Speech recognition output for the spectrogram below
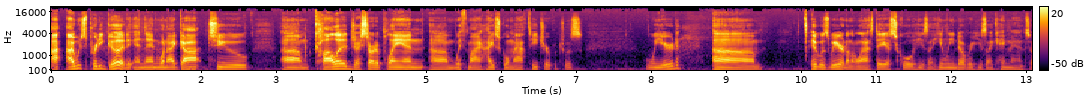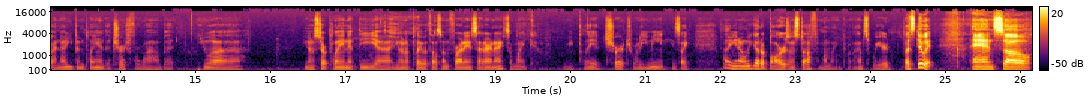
I, I was pretty good. And then when I got to um, college, I started playing um, with my high school math teacher, which was weird. Um, it was weird on the last day of school. He's like, he leaned over. He's like, "Hey man, so I know you've been playing at the church for a while, but you uh, you want to start playing at the uh, you want to play with us on Friday and Saturday nights?" I'm like, "We play at church. What do you mean?" He's like, "Oh, you know, we go to bars and stuff." And I'm like, well, "That's weird. Let's do it." And so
